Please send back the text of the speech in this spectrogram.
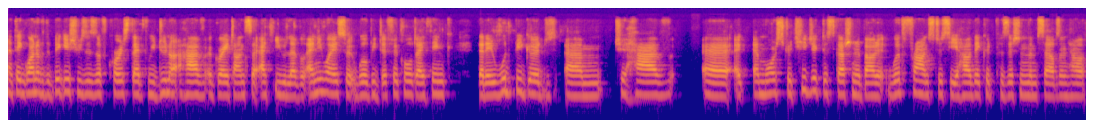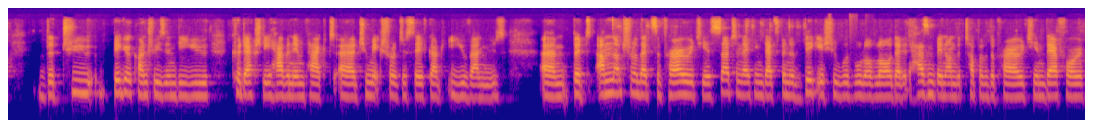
I think one of the big issues is, of course, that we do not have a great answer at EU level anyway, so it will be difficult. I think that it would be good um, to have a, a, more strategic discussion about it with France to see how they could position themselves and how the two bigger countries in the EU could actually have an impact uh, to make sure to safeguard EU values. Um, but I'm not sure that's a priority as such. And I think that's been a big issue with rule of law that it hasn't been on the top of the priority. And therefore,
